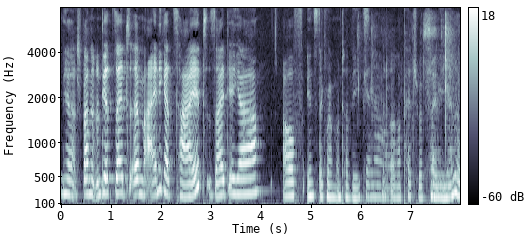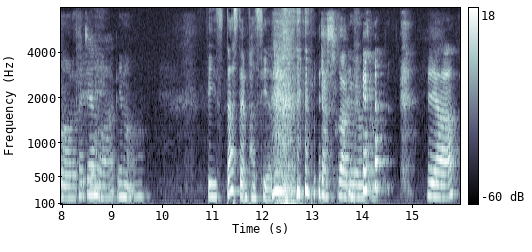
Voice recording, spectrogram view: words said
ja, spannend. Und jetzt seit ähm, einiger Zeit seid ihr ja auf Instagram unterwegs genau. mit eurer Patchwork-Familie. Seit Januar oder Seit Januar, genau. genau. Wie ist das denn passiert? das fragen wir uns auch. ja,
